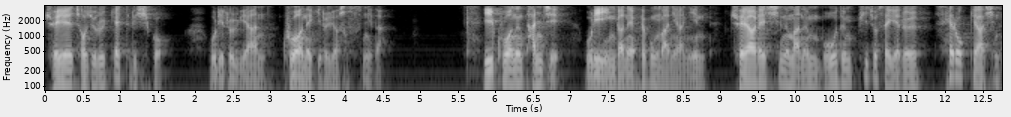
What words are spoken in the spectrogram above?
죄의 저주를 깨뜨리시고 우리를 위한 구원의 길을 여셨습니다. 이 구원은 단지 우리 인간의 회복만이 아닌 죄 아래 신음하는 모든 피조 세계를 새롭게 하시는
